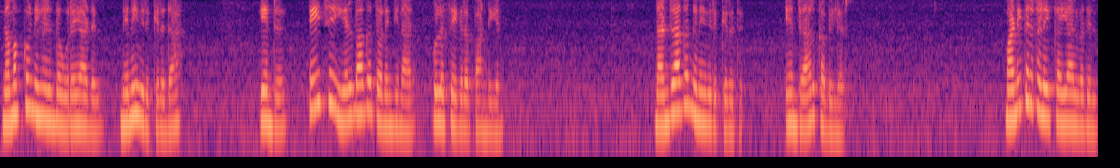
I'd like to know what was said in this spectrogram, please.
நமக்குள் நிகழ்ந்த உரையாடல் நினைவிருக்கிறதா? என்று பேச்சை இயல்பாக தொடங்கினார் குலசேகர பாண்டியன். நன்றாக நினைவிருக்கிறது என்றார் கபிலர். மனிதர்களை கையாள்வதில்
